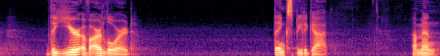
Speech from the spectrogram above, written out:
the year of our Lord. Thanks be to God. Amen.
